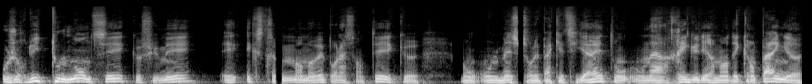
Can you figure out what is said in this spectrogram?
aujourd'hui tout le monde sait que fumer est extrêmement mauvais pour la santé et que bon, on le met sur le paquet de cigarettes. On, on a régulièrement des campagnes.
